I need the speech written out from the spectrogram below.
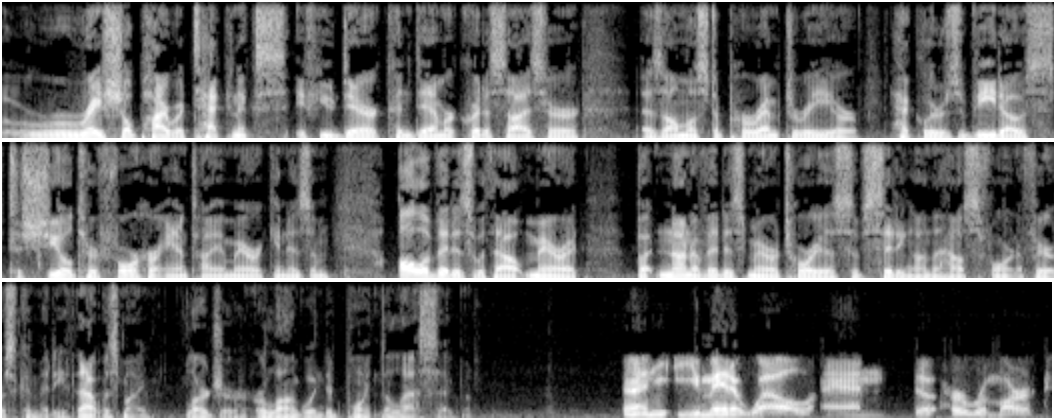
racial pyrotechnics, if you dare condemn or criticize her, as almost a peremptory or heckler's vetoes to shield her for her anti-Americanism. All of it is without merit, but none of it is meritorious of sitting on the House Foreign Affairs Committee. That was my larger or long-winded point in the last segment. And you made it well, and the, her remarks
